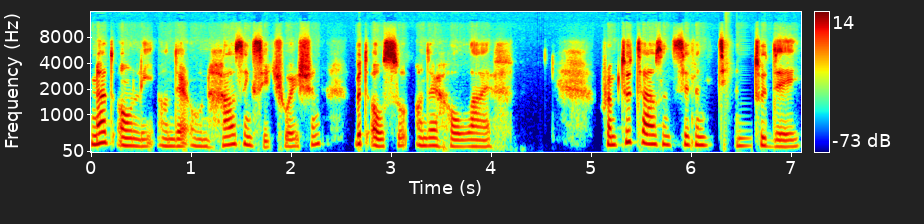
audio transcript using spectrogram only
not only on their own housing situation, but also on their whole life. From 2017 to today,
